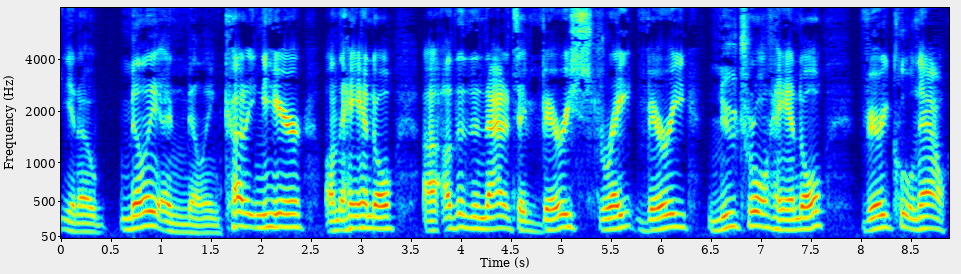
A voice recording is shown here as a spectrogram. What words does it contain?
you know, milling and milling, cutting here on the handle. Uh, other than that, it's a very straight, very neutral handle. Very cool. Now,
